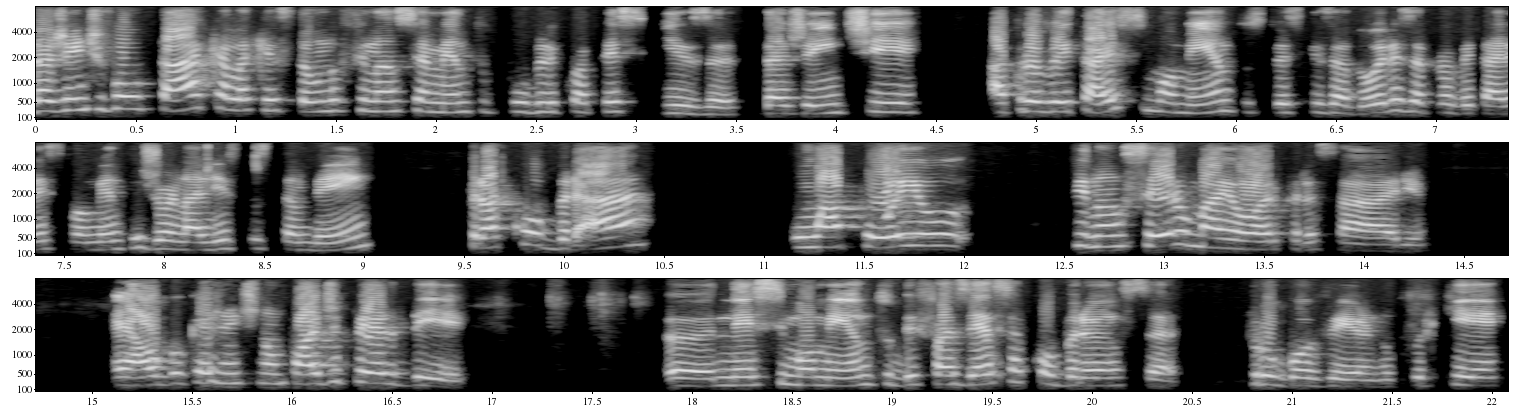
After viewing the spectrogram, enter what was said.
da gente voltar àquela questão do financiamento público à pesquisa, da gente aproveitar esse momento, os pesquisadores aproveitarem esse momento, os jornalistas também, para cobrar um apoio financeiro maior para essa área. É algo que a gente não pode perder uh, nesse momento de fazer essa cobrança para o governo, porque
